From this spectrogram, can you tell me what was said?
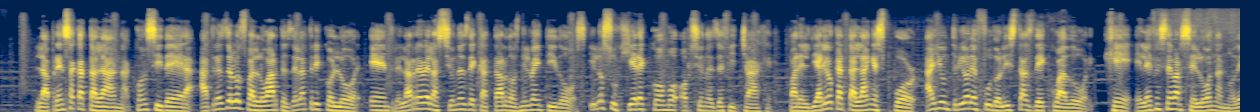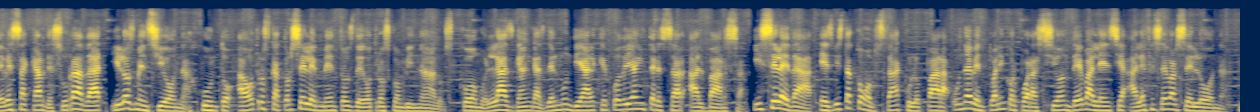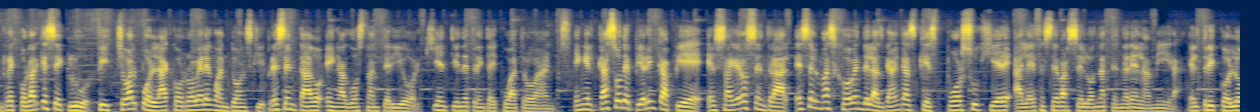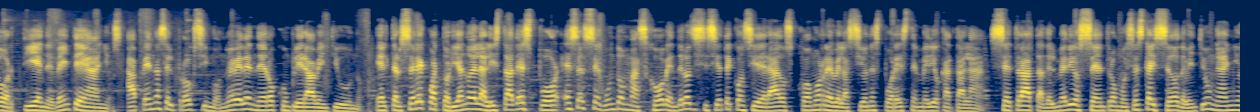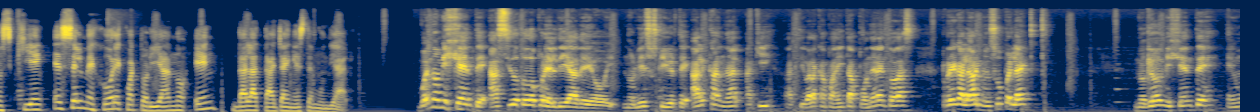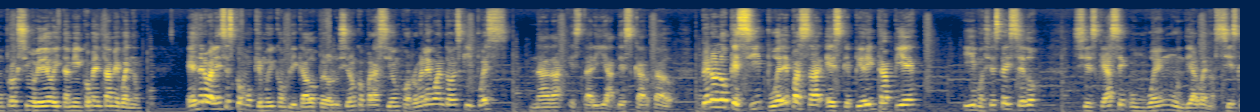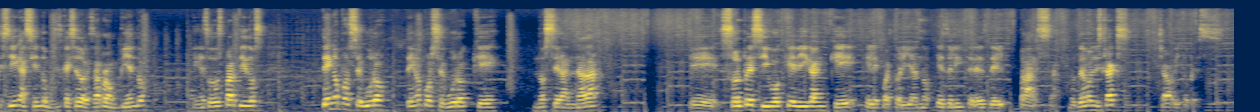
La prensa catalana considera a tres de los baluartes de la tricolor entre las revelaciones de Qatar 2022 y los sugiere como opciones de fichaje. Para el diario catalán Sport hay un trío de futbolistas de Ecuador que el FC Barcelona no debe sacar de su radar y los menciona junto a otros 14 elementos de otros combinados como las gangas del mundial que podrían interesar al Barça y si la edad es vista como obstáculo para una eventual incorporación de Valencia al FC Barcelona. Recordar que ese club fichó al polaco Robert Lewandowski presentado en agosto anterior, quien tiene 34 años. En el caso de Piero Incapié, el zaguero central es el más joven de las gangas que Sport sugiere al FC Barcelona tener en la mira. El tricolor tiene 20 años, apenas el próximo 9 de enero cumplirá 21. El tercer ecuatoriano de la lista de Sport es el segundo más joven de los 17 considerados como revelaciones por este medio catalán. Se trata del medio centro Moisés Caicedo de 21 años, quien es el mejor ecuatoriano en dar la talla en este mundial. Bueno mi gente, ha sido todo por el día de hoy. No olvides suscribirte al canal aquí, activar la campanita, ponerla en todas regalarme un super like. Nos vemos mi gente en un próximo video y también coméntame, bueno, Ender Valencia es como que muy complicado, pero lo hicieron comparación con Robin Lewandowski, pues nada estaría descartado. Pero lo que sí puede pasar es que Piero Incapié y Moisés Caicedo, si es que hacen un buen mundial, bueno, si es que siguen haciendo Moisés Caicedo que está rompiendo en estos dos partidos, tengan por seguro, tengan por seguro que no será nada eh, sorpresivo que digan que el ecuatoriano es del interés del Barça. Nos vemos mis cracks. Chao y topes.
